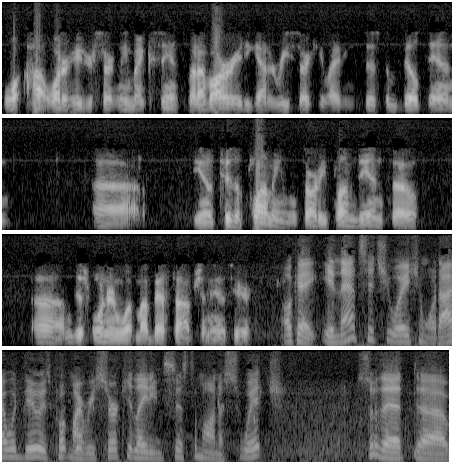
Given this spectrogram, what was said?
wa- hot water heater certainly makes sense. But I've already got a recirculating system built in uh, you know, to the plumbing. It's already plumbed in, so uh, I'm just wondering what my best option is here. Okay, in that situation, what I would do is put my recirculating system on a switch so that uh,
